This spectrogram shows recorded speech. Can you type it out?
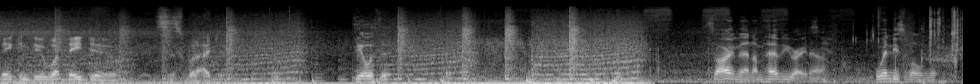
They can do what they do. This is what I do. deal with it. Sorry, man. I'm heavy right now. Wendy's moment.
